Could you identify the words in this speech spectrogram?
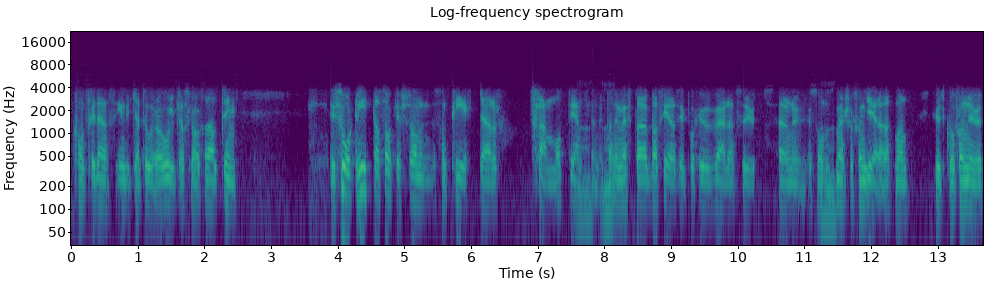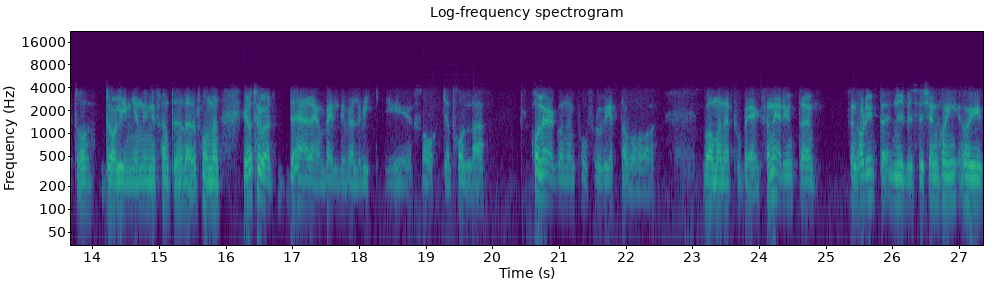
konfidensindikatorer av olika slag för allting. Det är svårt att hitta saker som, som pekar framåt egentligen. Mm, utan det mesta baserar sig på hur världen ser ut här och nu. Så mm. människor fungerar, att man utgår från nuet och drar linjen in i framtiden därifrån. Men jag tror att det här är en väldigt, väldigt viktig sak att hålla, hålla ögonen på för att veta vad, vad man är på väg. Sen är det ju inte, sen har det ju inte, nybilsförsäljningen har, har ju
